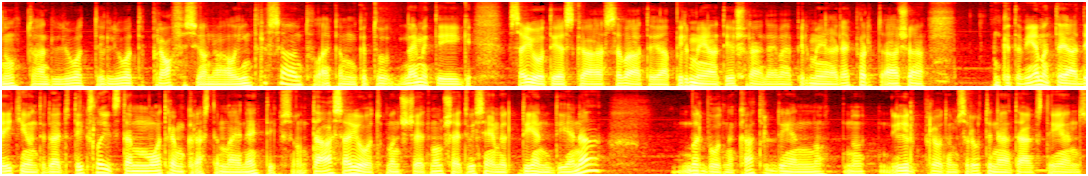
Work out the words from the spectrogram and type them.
nu, tādu ļoti, ļoti profesionāli interesantu. Laikam, ka tu nemitīgi sajūties kā savā tajā pirmajā tiešraidē vai pirmajā reportāžā. Kad tev iemet tajā dīķī, un tad vai tu tiks līdz tam otram krastam vai netiks. Un tā sajūta man šķiet, mums šeit visiem ir diena dienā. Varbūt ne katru dienu, nu, nu, ir, protams, rutinētākas dienas,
